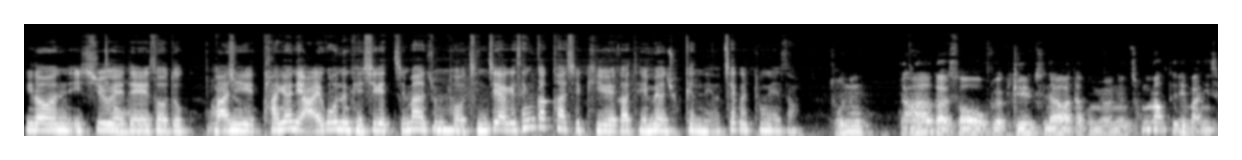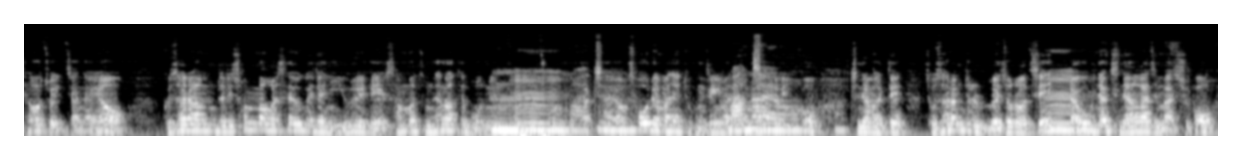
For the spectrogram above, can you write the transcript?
이런 이슈에 어, 대해서도 맞아. 많이 당연히 알고는 계시겠지만 좀 음. 더 진지하게 생각하실 기회가 되면 좋겠네요. 책을 통해서. 저는 나아가서 우리가 길 지나가다 보면은 천막들이 많이 세워져 있잖아요. 그 사람들이 천막을 세우게 된 이유에 대해서 한 번쯤 생각해 보는 음, 것도 좋을 것 맞아요. 같아요. 서울에만 해도 굉장히 많은. 천막들이 있고 지나갈 때 저 사람들을 왜 저러지? 음. 라고 그냥 지나가지 마시고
